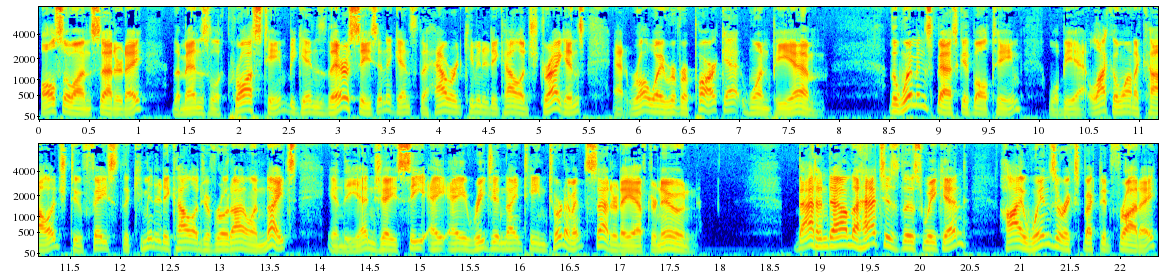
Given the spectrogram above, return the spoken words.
Also on Saturday, the men's lacrosse team begins their season against the Howard Community College Dragons at Rahway River Park at 1 p.m. The women's basketball team will be at Lackawanna College to face the Community College of Rhode Island Knights in the NJCAA Region 19 tournament Saturday afternoon. Batten down the hatches this weekend. High winds are expected Friday,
